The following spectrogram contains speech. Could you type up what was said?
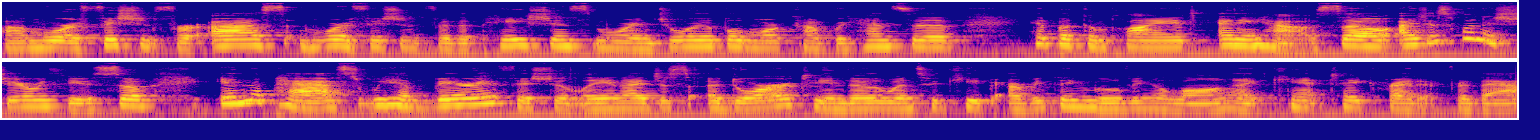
uh, more efficient for us, more efficient for the patients, more enjoyable, more comprehensive, HIPAA compliant, anyhow. So I just want to share with you. So in the past, we have very efficiently, and I just adore our team. They're the ones who keep everything moving along. I can't take credit for that.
